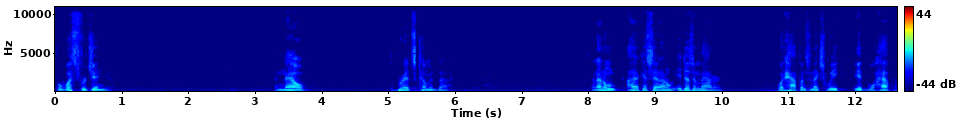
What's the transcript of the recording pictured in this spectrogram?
for West Virginia. And now the bread's coming back. And I don't, like I said, I don't, it doesn't matter what happens next week, it will happen.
